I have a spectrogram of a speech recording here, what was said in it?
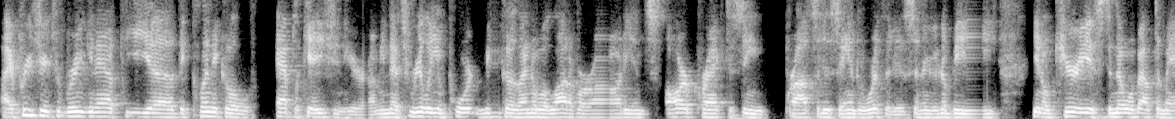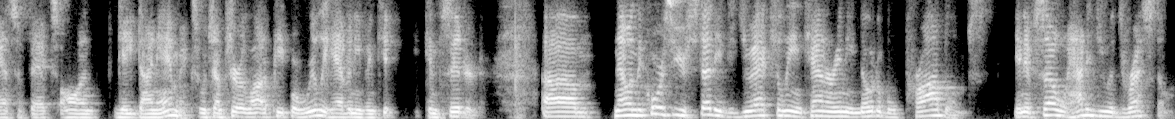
I appreciate you bringing out the uh, the clinical application here. I mean, that's really important because I know a lot of our audience are practicing prosthetists and orthotists and are going to be, you know, curious to know about the mass effects on gait dynamics, which I'm sure a lot of people really haven't even considered. Um, now, in the course of your study, did you actually encounter any notable problems? And if so, how did you address them?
